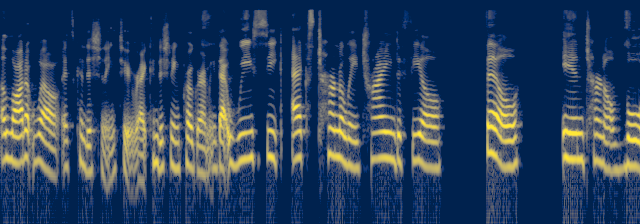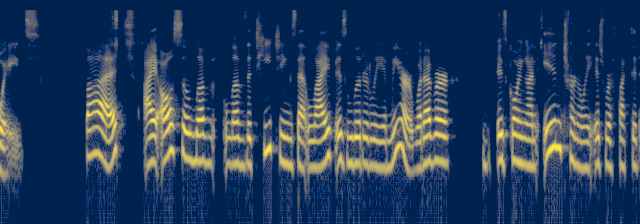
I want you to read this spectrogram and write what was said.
a lot of well, it's conditioning too, right? Conditioning programming that we seek externally trying to feel fill internal voids. But I also love love the teachings that life is literally a mirror. Whatever is going on internally is reflected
